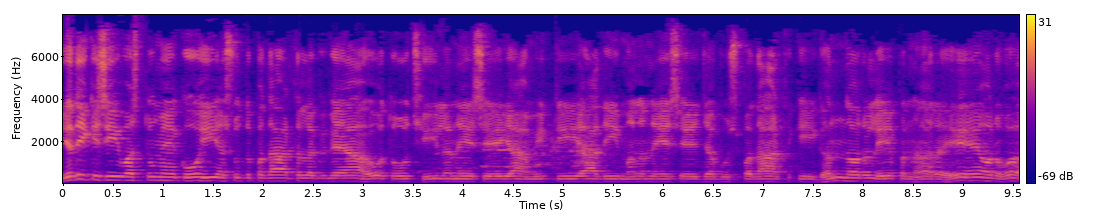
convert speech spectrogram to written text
यदि किसी वस्तु में कोई अशुद्ध पदार्थ लग गया हो तो छीलने से या मिट्टी आदि मलने से जब उस पदार्थ की गंध और लेप न रहे और वह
